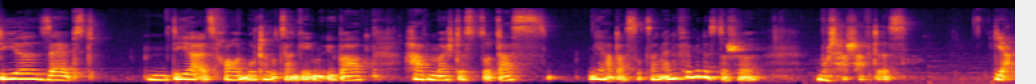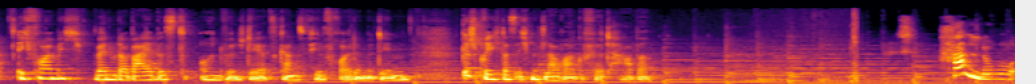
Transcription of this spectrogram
dir selbst, dir als Frau und Mutter sozusagen gegenüber haben möchtest, sodass ja, das sozusagen eine feministische Mutterschaft ist. Ja, ich freue mich, wenn du dabei bist und wünsche dir jetzt ganz viel Freude mit dem Gespräch, das ich mit Laura geführt habe. Hallo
